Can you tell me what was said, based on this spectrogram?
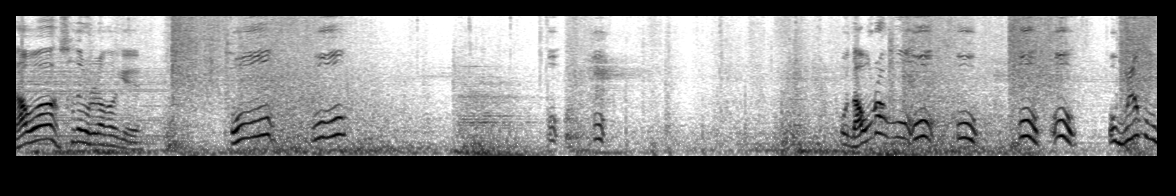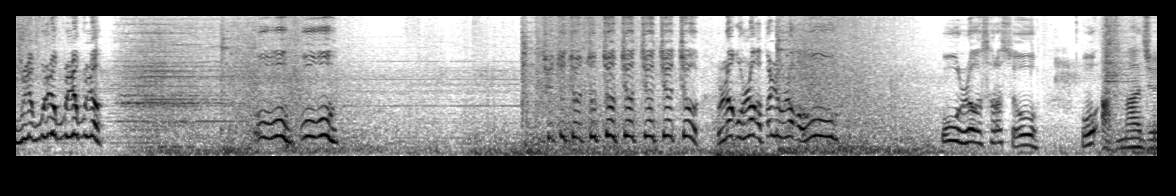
나와 사다리 올라가게. 오오 오오. 오오 오 나오라고. 오오오오오 물려 보고 물려 물려 물려 물려. 오오오오. 튀어튀어튀어튀어튀어튀어. 올라가 올라가. 빨리 올라가. 오오 올라가 살았어. 오오안 맞아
